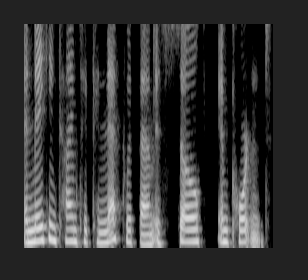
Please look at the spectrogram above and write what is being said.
And making time to connect with them is so important.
